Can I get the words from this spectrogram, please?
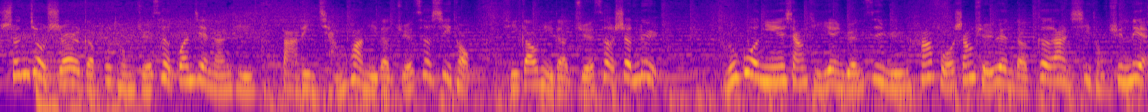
深究十二个不同决策关键难题，大力强化你的决策系统，提高你的决策胜率。如果你也想体验源自于哈佛商学院的个案系统训练，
